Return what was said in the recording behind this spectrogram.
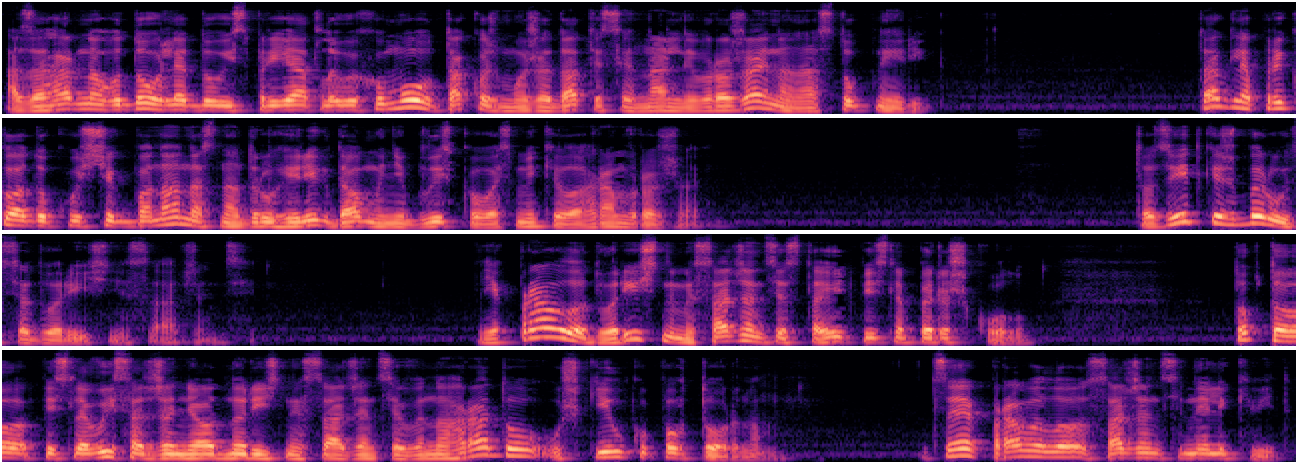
А за гарного догляду і сприятливих умов також може дати сигнальний врожай на наступний рік. Так, для прикладу, кущик бананас на другий рік дав мені близько 8 кг врожаю. То звідки ж беруться дворічні саджанці? Як правило, дворічними саджанці стають після перешколу. Тобто після висадження однорічних саджанців винограду у шкілку повторно. Це, як правило, саджанці неліквід.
